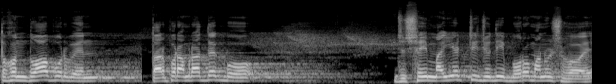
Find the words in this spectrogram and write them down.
তখন দোয়া পড়বেন, তারপর আমরা দেখব যে সেই মাইয়ারটি যদি বড় মানুষ হয়,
